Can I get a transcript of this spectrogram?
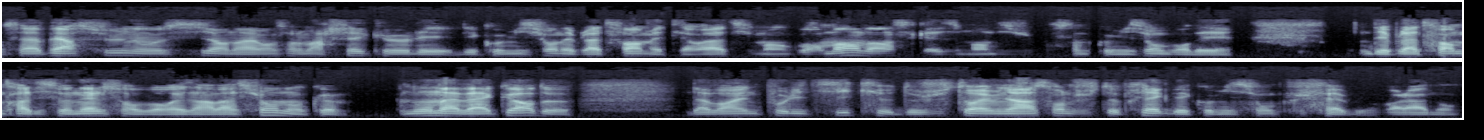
on s'est aperçu, nous aussi, en arrivant sur le marché, que les, commissions des plateformes étaient relativement gourmandes. Hein, c'est quasiment 18% de commissions pour des, plateformes traditionnelles sur vos réservations. Donc, euh, nous, on avait à cœur de d'avoir une politique de juste rémunération, de juste prix avec des commissions plus faibles. Voilà, donc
